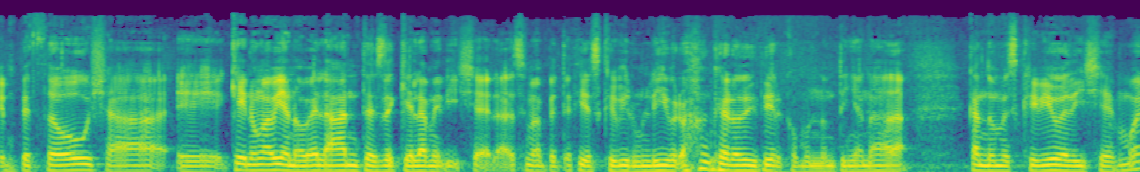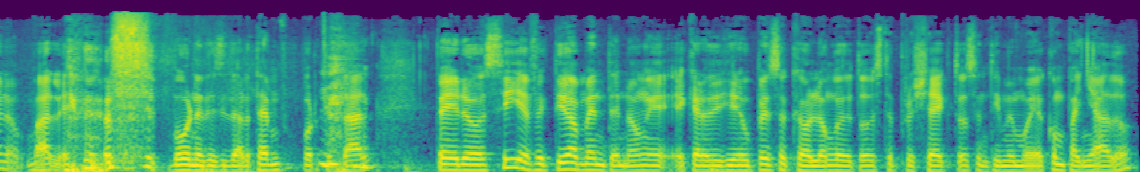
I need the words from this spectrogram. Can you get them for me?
empezou xa eh, que non había novela antes de que ela me dixera. Se me apetecía escribir un libro quero dicir, como non tiña nada cando me escribiu e dixen, bueno, vale, vou necesitar tempo porque tal, pero sí, efectivamente, non e, e quero dicir, eu penso que ao longo de todo este proxecto sentime moi acompañado,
